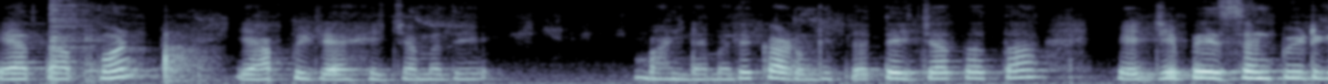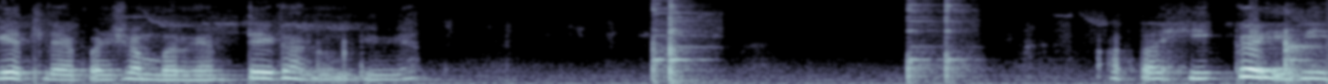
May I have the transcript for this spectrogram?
हे आता आपण या पिठ्या ह्याच्यामध्ये भांड्यामध्ये काढून घेतलं. त्याच्यात आता हे जे बेसन पीठ घेतलं आहे आपण शंभर ग्रॅम ते घालून घेऊयात आता ही कैरी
